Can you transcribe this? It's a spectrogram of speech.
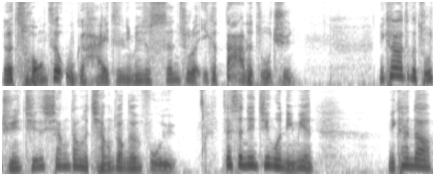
而从这五个孩子里面，就生出了一个大的族群。你看到这个族群其实相当的强壮跟富裕。在圣经经文里面，你看到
